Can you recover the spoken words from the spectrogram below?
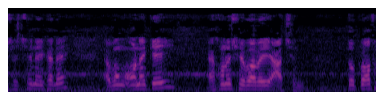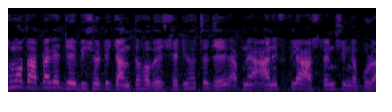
এসেছেন এখানে এবং অনেকেই এখনও সেভাবেই আছেন। তো প্রথমত আপনাকে যে বিষয়টি জানতে হবে সেটি হচ্ছে যে আপনি আনস্কিলে আসলেন সিঙ্গাপুরে,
